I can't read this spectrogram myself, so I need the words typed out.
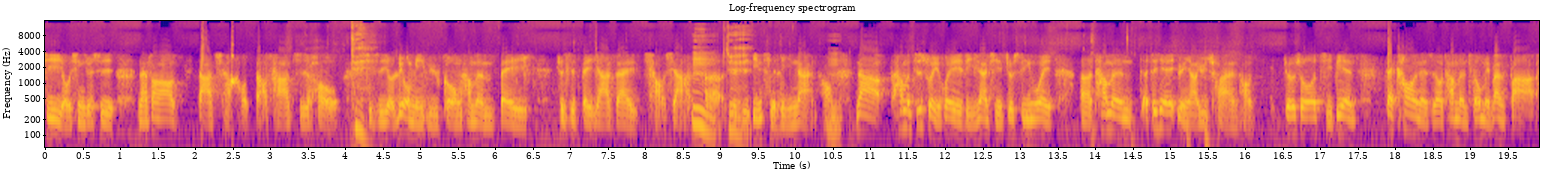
记忆犹新，就是南方澳大桥倒塌之后，对，其实有六名渔工他们被就是被压在桥下，呃，就是因此罹难。哈，那他们之所以会罹难，其实就是因为呃他们这些远洋渔船，哈，就是说即便。在靠岸的时候，他们都没办法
